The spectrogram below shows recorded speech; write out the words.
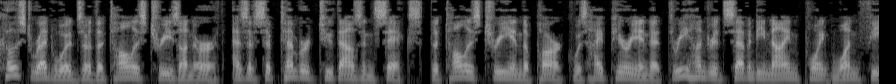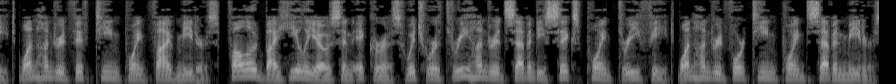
Coast redwoods are the tallest trees on Earth. As of September 2006, the tallest tree in the park was Hyperion at 379.1 feet (115.5 meters), followed by Helios and Icarus, which were 376.3 feet (114.7 meters)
